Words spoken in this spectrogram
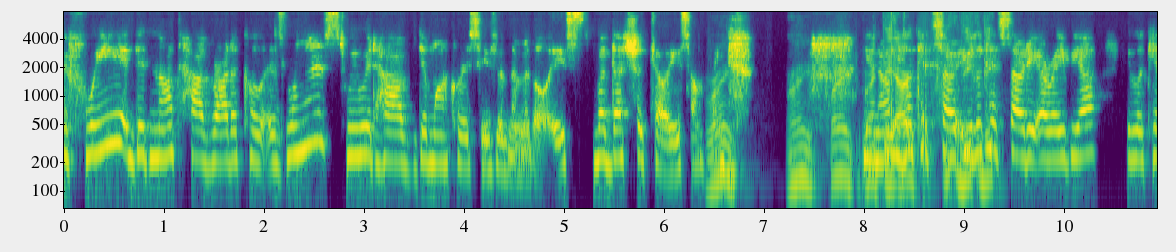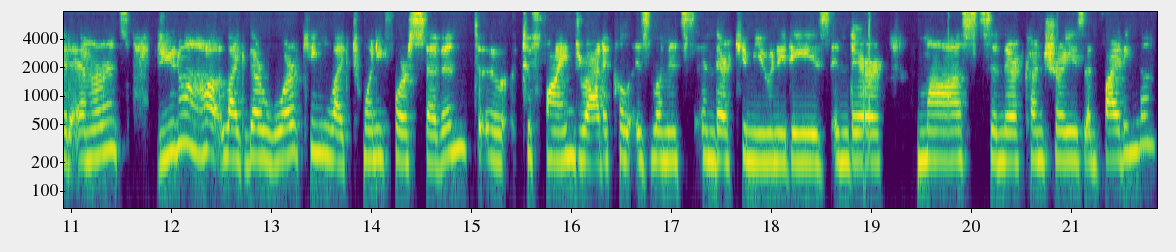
if we did not have radical Islamists, we would have democracies in the Middle East. But that should tell you something. Right, right, right. You right. know, The you look at Saudi, the- you look the- at Saudi Arabia, you look at Emirates. Do you know how like they're working like twenty four seven to to find radical Islamists in their communities, in their mosques, in their countries, and fighting them?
